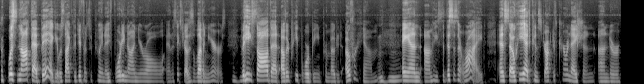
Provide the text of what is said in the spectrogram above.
not. was not that big. It was like the difference between a 49 year old and a 60 year old. That's 11 years. But he saw that other people were being promoted over him. hmm And um, he said, This isn't right. And so he had constructive termination under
